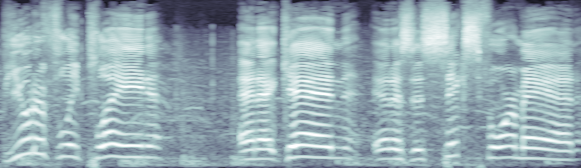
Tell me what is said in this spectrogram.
beautifully played, and again, it is a 6-4 man.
